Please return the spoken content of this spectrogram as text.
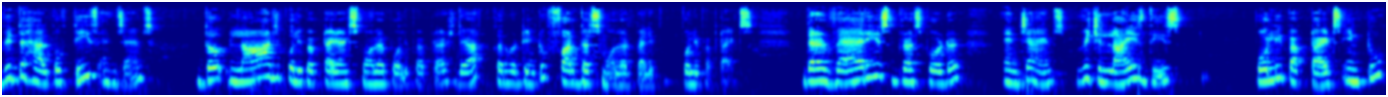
with the help of these enzymes, the large polypeptide and smaller polypeptides, they are converted into further smaller polypeptides. There are various brush border enzymes which lyse these polypeptides into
